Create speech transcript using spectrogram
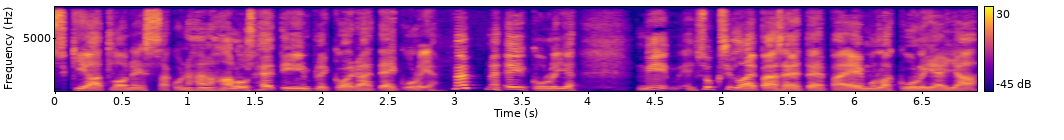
skiatlonissa, kun hän halusi heti implikoida, että ei kulje, ei kulje, suksilla ei pääse eteenpäin, ei mulla kulje, ja,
